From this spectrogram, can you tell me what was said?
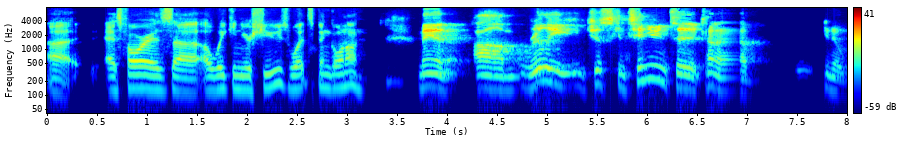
uh, as far as uh, a week in your shoes, what's been going on? Man, um, really just continuing to kind of, you know,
